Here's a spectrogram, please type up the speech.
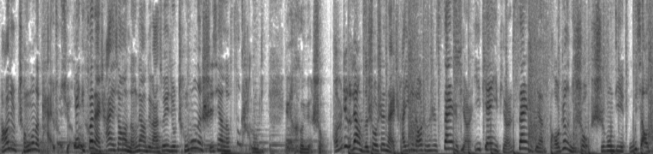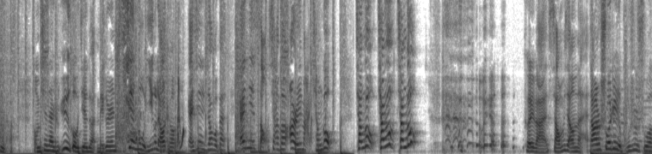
然后就成功的排出去了。因为你喝奶茶也消耗能量，对吧？所以就成功的实现了负卡路里，越喝越瘦。我们这个量子瘦身奶茶一个疗程是三十瓶，一天一瓶，三十天，保证你瘦十公斤，无效退款。我们现在是预购阶段，每个人限购一个疗程，感兴趣小伙伴赶紧扫下方二维码抢购，抢购，抢购，抢购。可以吧？想不想买？当然说这个不是说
